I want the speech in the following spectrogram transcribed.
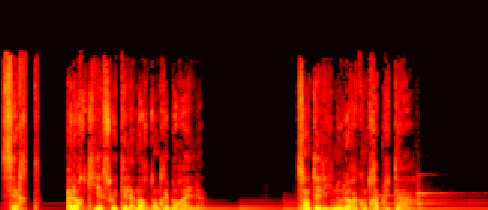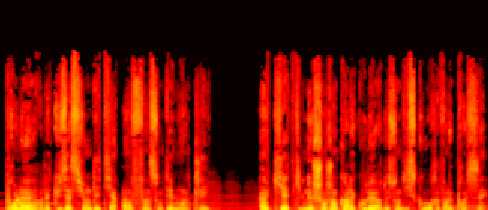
Certes. Alors qui a souhaité la mort d'André Borel? Santelli nous le racontera plus tard. Pour l'heure, l'accusation détient enfin son témoin clé, inquiète qu'il ne change encore la couleur de son discours avant le procès.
